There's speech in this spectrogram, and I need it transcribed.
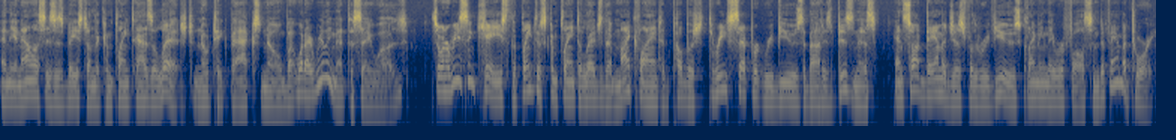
and the analysis is based on the complaint as alleged. No takebacks, no. But what I really meant to say was so, in a recent case, the plaintiff's complaint alleged that my client had published three separate reviews about his business and sought damages for the reviews, claiming they were false and defamatory.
